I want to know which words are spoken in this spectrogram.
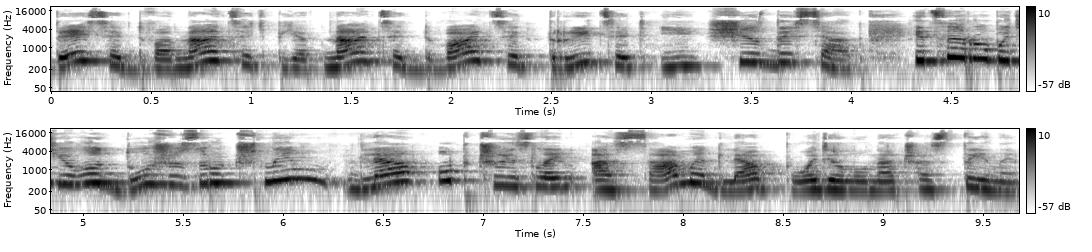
10, 12, 15, 20, 30 і 60. І це робить його дуже зручним для обчислень, а саме для поділу на частини.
